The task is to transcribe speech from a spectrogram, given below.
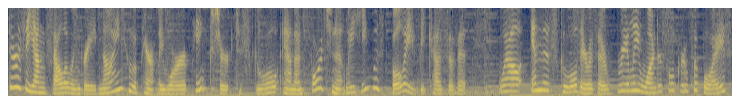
There was a young fellow in grade 9 who apparently wore a pink shirt to school, and unfortunately, he was bullied because of it. Well, in this school, there was a really wonderful group of boys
